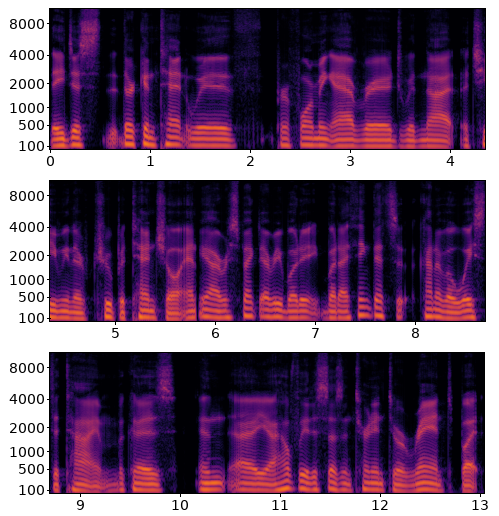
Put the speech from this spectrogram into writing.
They just they're content with performing average with not achieving their true potential. And yeah i respect everybody but i think that's kind of a waste of time because and uh, yeah, hopefully this doesn't turn into a rant, but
